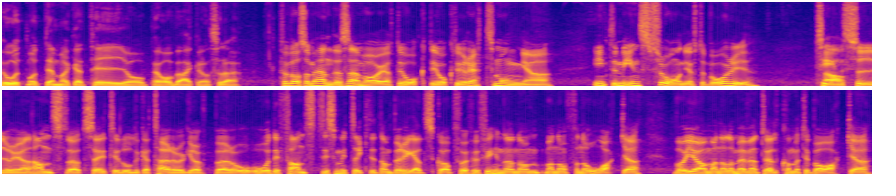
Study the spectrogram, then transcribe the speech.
hot mot demokrati och påverkan och sådär. För vad som hände sen var ju att det åkte, det åkte ju rätt många, inte minst från Göteborg, till ja. Syrien, anslöt sig till olika terrorgrupper och, och det fanns liksom inte riktigt någon beredskap för hur förhindrar man dem från att åka? Vad gör man när de eventuellt kommer tillbaka?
